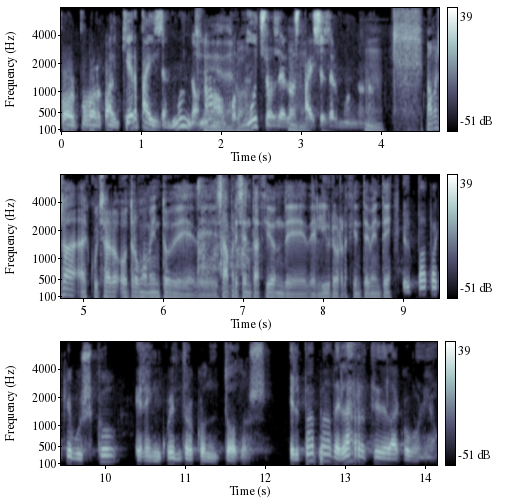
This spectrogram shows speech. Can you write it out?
por, por cualquier país del mundo, Sí, ¿no? Por luego. muchos de los Ujú. países del mundo, ¿no? Mm. Vamos a a escuchar otro momento de, de esa presentación de- del libro recientemente. El Papa que buscó el encuentro con todos, el Papa del arte de la comunión,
